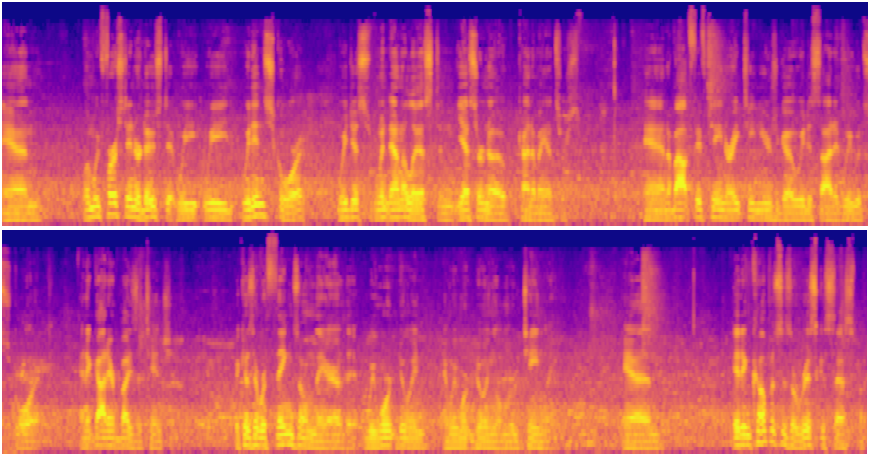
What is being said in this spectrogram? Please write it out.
And when we first introduced it, we, we, we didn't score it. We just went down a list and yes or no kind of answers. And about 15 or 18 years ago, we decided we would score it. And it got everybody's attention because there were things on there that we weren't doing and we weren't doing them routinely. And it encompasses a risk assessment.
